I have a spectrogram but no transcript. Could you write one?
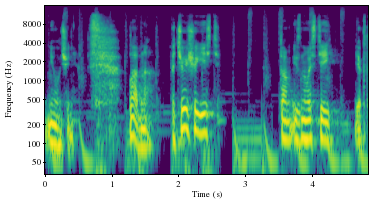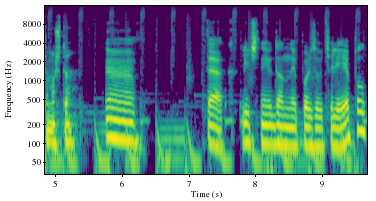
не очень. Ладно. А что еще есть там из новостей? Я к тому что... Э, так, личные данные пользователей Apple,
